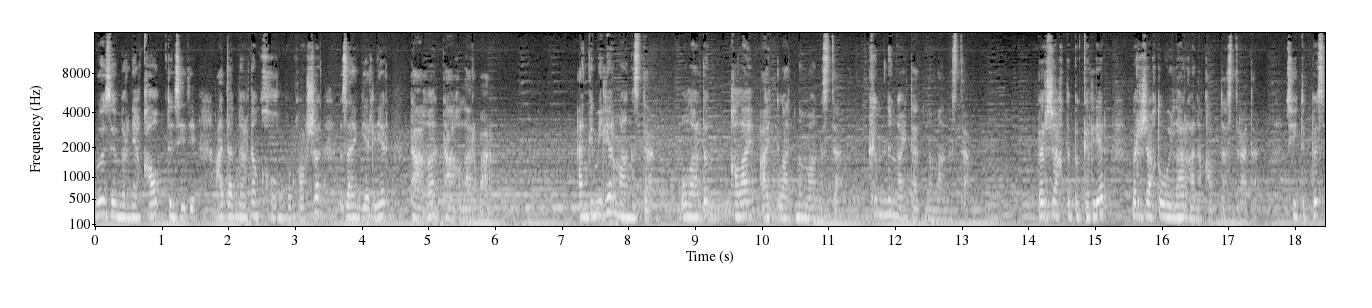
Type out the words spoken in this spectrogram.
өз өміріне қауіп төнсе де адамдардың құқығын қорғаушы заңгерлер тағы тағылар бар. Әңгімелер маңызды. Олардың қалай айтылатыны маңызды. Кімнің айтатыны маңызды. Бір жақты пікірлер бір жақты ойлар ғана қалыптастырады. Сөйтіп біз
